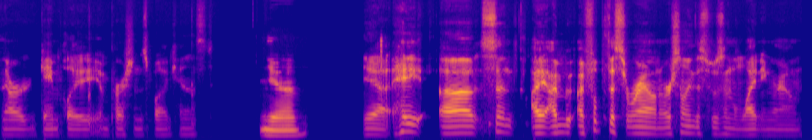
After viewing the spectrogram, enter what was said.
in our gameplay impressions podcast. yeah, Yeah. Hey, uh, since I I'm, I flipped this around. Originally, this was in the lightning round,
